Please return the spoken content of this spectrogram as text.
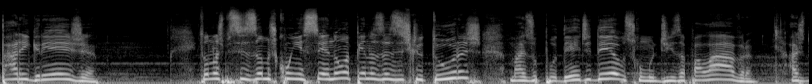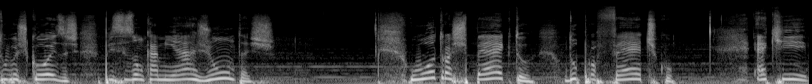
para a igreja. Então nós precisamos conhecer não apenas as Escrituras, mas o poder de Deus, como diz a palavra. As duas coisas precisam caminhar juntas. O outro aspecto do profético é que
